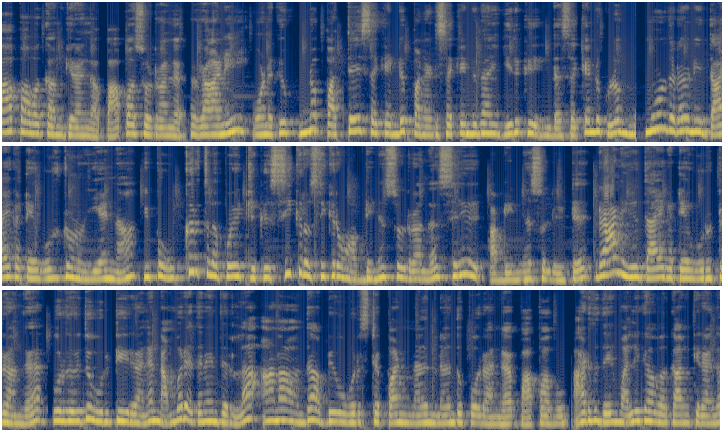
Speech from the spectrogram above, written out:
பாப்பாவை காமிக்கிறாங்க. பாப்பா சொல்றாங்க ராணி உனக்கு இன்னும் பத்தே செகண்ட் பன்னெண்டு செகண்ட் தான் இருக்கு. இந்த செகண்டுக்குள்ள மூணு தடவை நீ தாயக்கட்டையை உருட்டணும். ஏன்னா இப்ப உக்கரத்துல போயிட்டு இருக்கு சீக்கிரம் சீக்கிரம் அப்படின்னு சொல்றாங்க. சரி அப்படின்னு சொல்லிட்டு ராணியும் தாயக்கட்டையை உருட்டுறாங்க. ஒரு இது உருட்டிடுறாங்க. நம்பர் எத்தனை தெரியல. ஆனா வந்து அப்படியே ஒவ்வொரு ஸ்டெப்பா நகர்ந்து போறாங்க பாப்பாவும். அடுத்தது மல்லிகாவை காமிக்கிறாங்க.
